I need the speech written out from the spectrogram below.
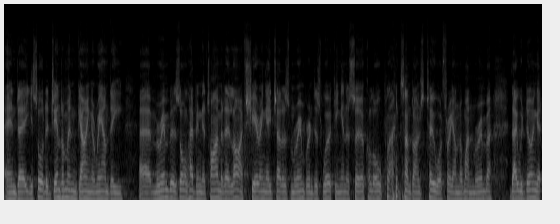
And uh, you saw the gentleman going around the uh, marimbas all having the time of their life, sharing each other's marimba and just working in a circle, all playing sometimes two or three under one marimba. They were doing it.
